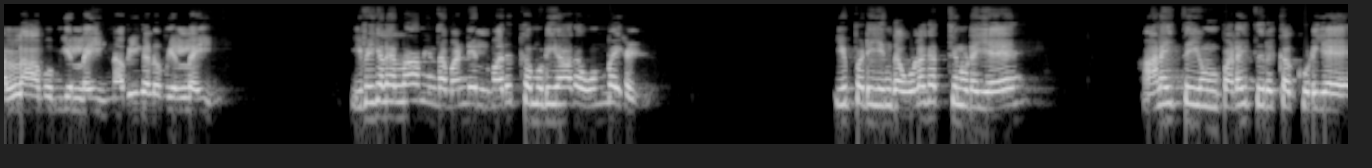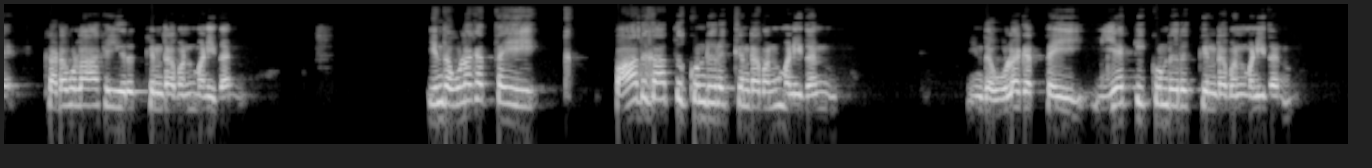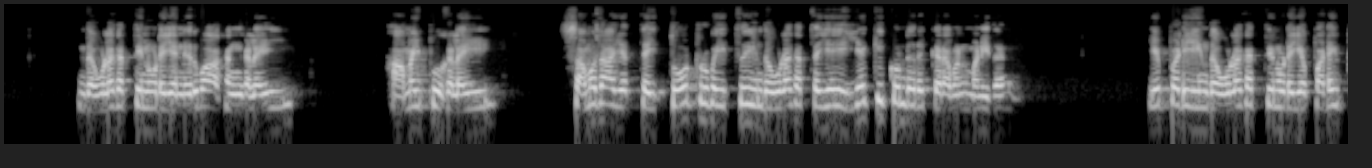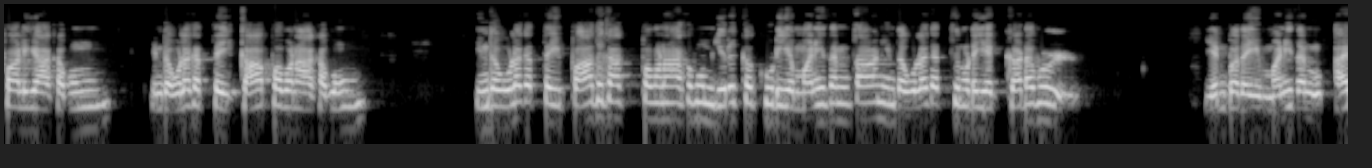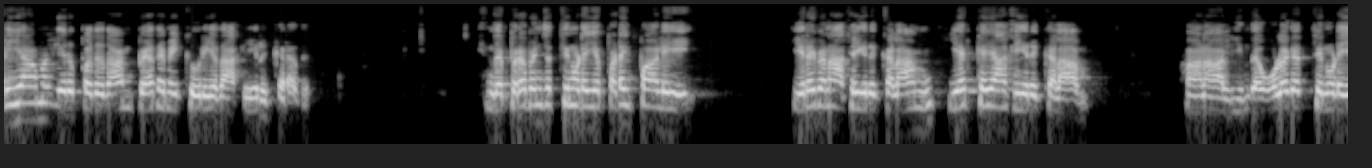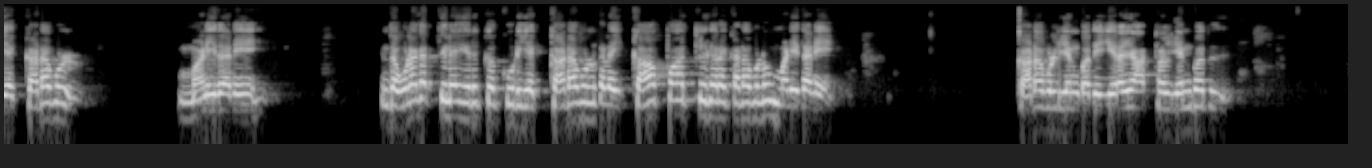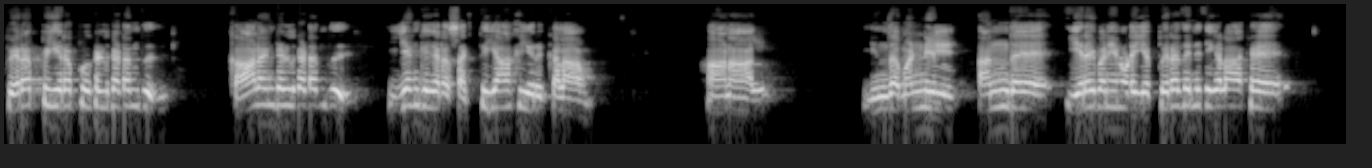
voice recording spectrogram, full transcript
அல்லாவும் இல்லை நபிகளும் இல்லை. இவைகளெல்லாம் இந்த மண்ணில் மறுக்க முடியாத உண்மைகள். இப்படி இந்த உலகத்தினுடைய அனைத்தையும் படைத்திருக்கக்கூடிய கடவுளாக இருக்கின்றவன் மனிதன். இந்த உலகத்தை பாதுகாத்து கொண்டிருக்கின்றவன் மனிதன். இந்த உலகத்தை இயக்கி கொண்டிருக்கின்றவன் மனிதன். இந்த உலகத்தினுடைய நிர்வாகங்களை அமைப்புகளை சமுதாயத்தை தோற்று வைத்து இந்த உலகத்தையே இயக்கிக் கொண்டிருக்கிறவன் மனிதன். இப்படி இந்த உலகத்தினுடைய படைப்பாளியாகவும் இந்த உலகத்தை காப்பவனாகவும் இந்த உலகத்தை பாதுகாப்பவனாகவும் இருக்கக்கூடிய மனிதன்தான் இந்த உலகத்தினுடைய கடவுள் என்பதை மனிதன் அறியாமல் இருப்பதுதான் பேதமைக்குரியதாக இருக்கிறது. இந்த பிரபஞ்சத்தினுடைய படைப்பாளி இறைவனாக இருக்கலாம் இயற்கையாக இருக்கலாம். ஆனால் இந்த உலகத்தினுடைய கடவுள் மனிதனே. இந்த உலகத்திலே இருக்கக்கூடிய கடவுள்களை காப்பாற்றுகிற கடவுளும் மனிதனே. கடவுள் என்பது இரையாற்றல் என்பது பிறப்பு இறப்புகள் கடந்து காலங்கள் கடந்து இயங்குகிற சக்தியாக இருக்கலாம். ஆனால் இந்த மண்ணில் அந்த இறைவனினுடைய பிரதிநிதிகளாக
